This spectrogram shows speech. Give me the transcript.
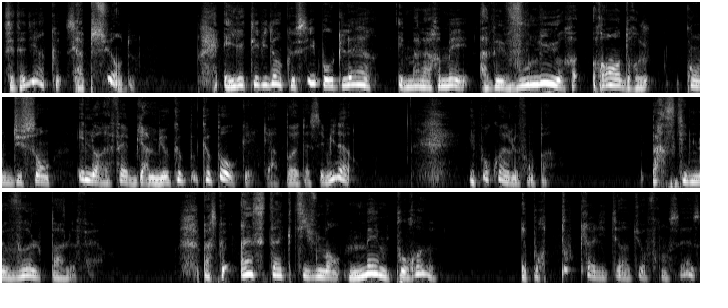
C'est-à-dire que c'est absurde. Et il est évident que si Baudelaire et Mallarmé avaient voulu rendre compte du son, ils l'auraient fait bien mieux que, que Poe, qui était un poète assez mineur. Et pourquoi ils le font pas? Parce qu'ils ne veulent pas le faire. Parce que instinctivement, même pour eux, et pour toute la littérature française,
